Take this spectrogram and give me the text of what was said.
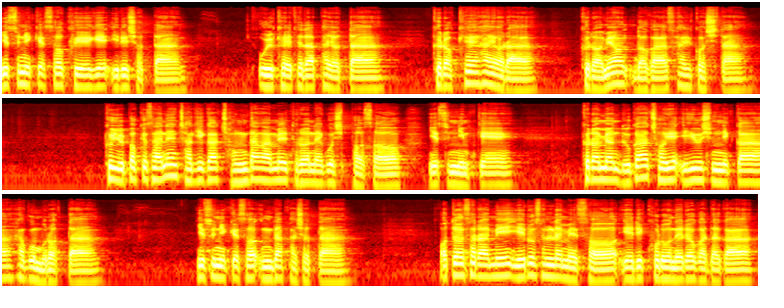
예수님께서 그에게 이르셨다. 옳게 대답하였다. 그렇게 하여라. 그러면 너가 살 것이다. 그 율법교사는 자기가 정당함을 드러내고 싶어서 예수님께 그러면 누가 저의 이웃입니까? 하고 물었다. 예수님께서 응답하셨다. 어떤 사람이 예루살렘에서 예리코로 내려가다가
